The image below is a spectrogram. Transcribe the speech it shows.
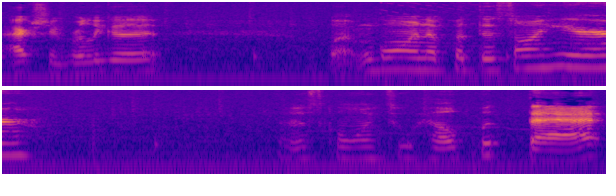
actually really good. But I'm going to put this on here. And it's going to help with that.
